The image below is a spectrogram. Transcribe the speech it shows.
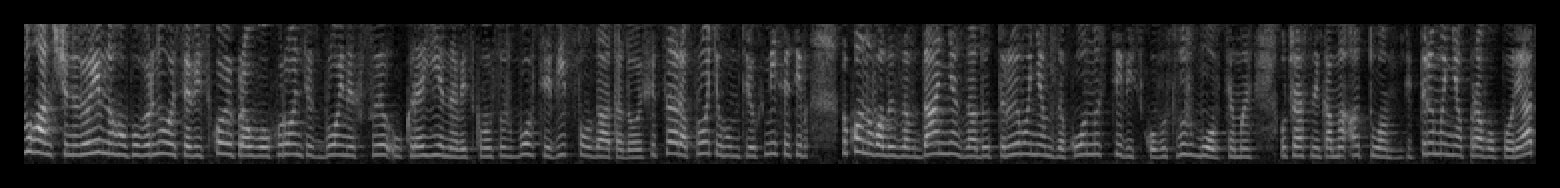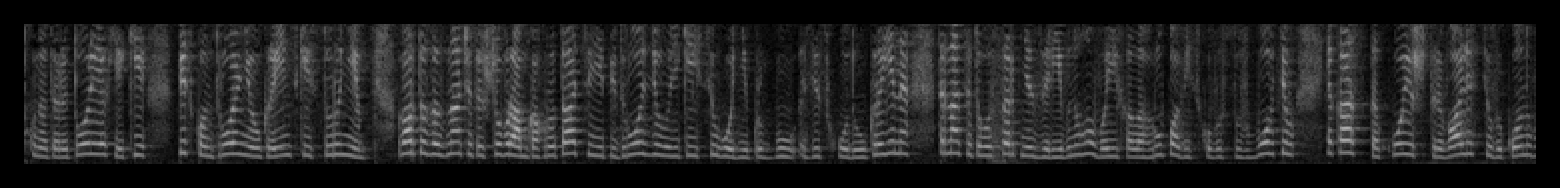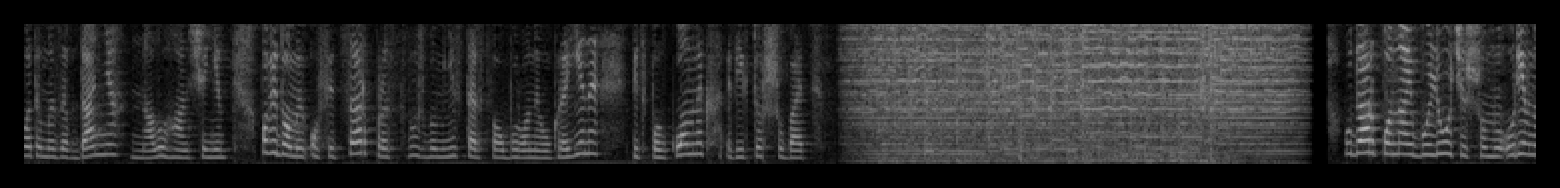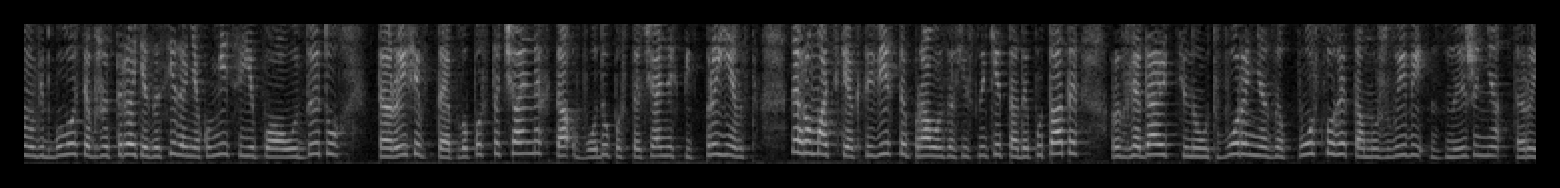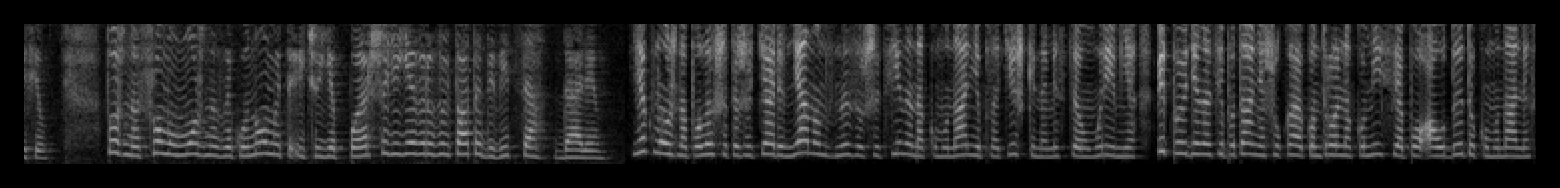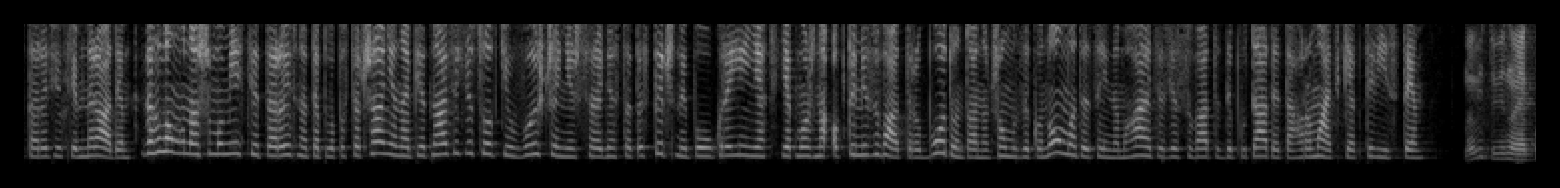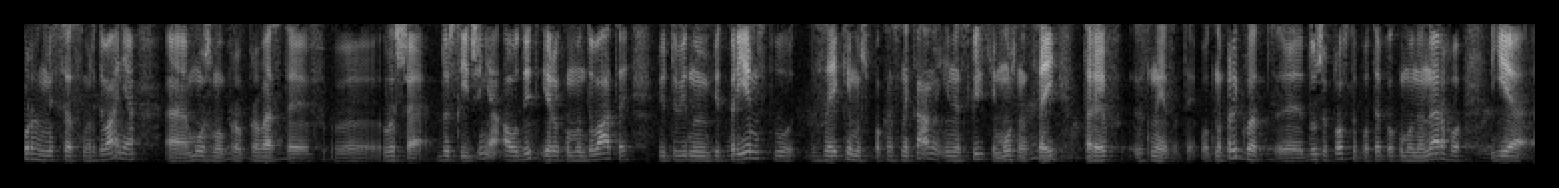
Луганщини до Рівного повернулися військові правоохоронці Збройних сил України. Військовослужбовці від солдата до офіцера протягом трьох місяців виконували завдання за дотриманням законності військовослужбовцями, учасниками АТО, підтримання правопорядку на територіях, які підконтрольні українській стороні. Варто зазначити, що в рамках ротації підрозділу, який сьогодні прибув зі сходу України, 13 серпня з Рівного виїхала група військовослужбовців, яка з такою ж тривалістю виконуватиме завдання на Луганщині. Повідомив офіцер прес-служби Міністерства оборони України, підполковник Віктор Шубець. Удар по найболючішому у рівному відбулося вже третє засідання комісії по аудиту тарифів теплопостачальних та водопостачальних підприємств, де громадські активісти, правозахисники та депутати розглядають ціноутворення за послуги та можливі зниження тарифів. Тож на чому можна зекономити і чи є перші дієві результати, дивіться далі. Як можна полегшити життя рівнянам, знизивши ціни на комунальні платіжки на місцевому рівні? Відповіді на ці питання шукає контрольна комісія по аудиту комунальних тарифів Рівнеради. Загалом у нашому місті тариф на теплопостачання на 15% вищий, ніж середньостатистичний по Україні. Як можна оптимізувати роботу та на чому зекономити, це й намагаються з'ясувати депутати та громадські активісти. Ми відповідно, як орган місцевого самоврядування, е, можемо про- провести е, лише дослідження, аудит і рекомендувати відповідному підприємству за якими ж показниками і наскільки можна цей тариф знизити. От, наприклад, е, дуже просто по теплокомуненерго є.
